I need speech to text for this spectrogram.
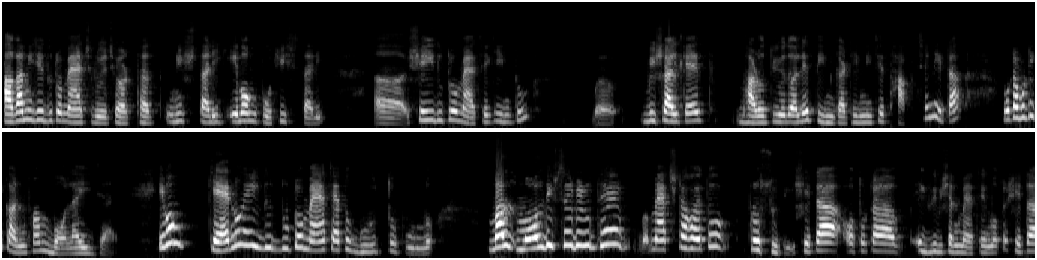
আগামী যে দুটো ম্যাচ রয়েছে অর্থাৎ উনিশ তারিখ এবং পঁচিশ তারিখ সেই দুটো ম্যাচে কিন্তু আহ, বিশাল ক্যাথ ভারতীয় দলে তিন কাঠির নিচে থাকছেন এটা মোটামুটি কনফার্ম বলাই যায়। এবং কেন এই দুটো ম্যাচ এত গুরুত্বপূর্ণ? মাল মলদ্বীপসের বিরুদ্ধে ম্যাচটা হয়তো প্রস্তুতি সেটা অতটা এক্সিবিশন ম্যাচের মতো সেটা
